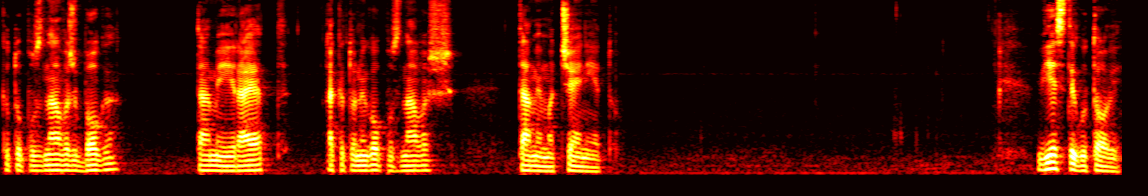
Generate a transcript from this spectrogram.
Като познаваш Бога, там е и раят, а като не го познаваш, там е мъчението. Вие сте готови.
